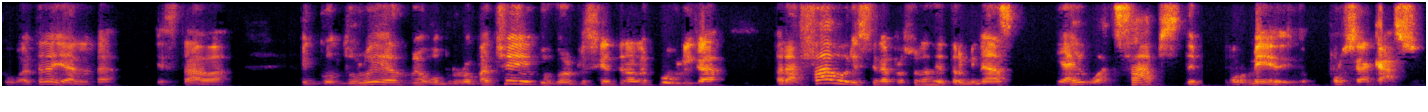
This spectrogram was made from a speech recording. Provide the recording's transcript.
Walter Ayala estaba en contubernio con Bruno Pacheco y con el presidente de la República para favorecer a personas determinadas y hay WhatsApps de por medio, por si acaso.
